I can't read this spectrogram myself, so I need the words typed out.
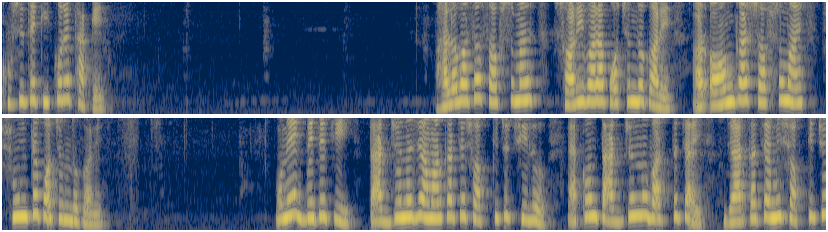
খুশিতে কি করে থাকে। ভালোবাসা সবসময় সরি বলা পছন্দ করে আর অহংকার সবসময় শুনতে পছন্দ করে। অনেক বেঁচেছি, তার জন্য যে আমার কাছে সব কিছু ছিল, এখন তার জন্য বাঁচতে চাই, যার কাছে আমি সব কিছু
